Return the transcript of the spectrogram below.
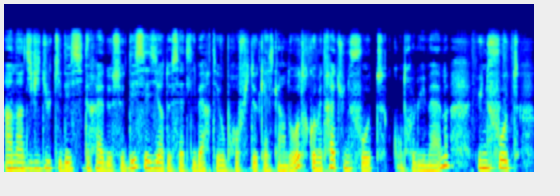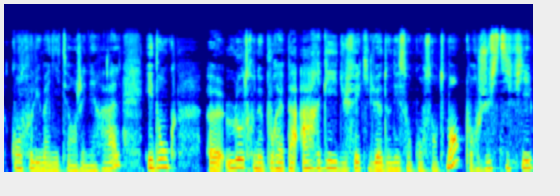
un individu qui déciderait de se dessaisir de cette liberté au profit de quelqu'un d'autre commettrait une faute contre lui-même, une faute contre l'humanité en général, et donc euh, l'autre ne pourrait pas arguer du fait qu'il lui a donné son consentement pour justifier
